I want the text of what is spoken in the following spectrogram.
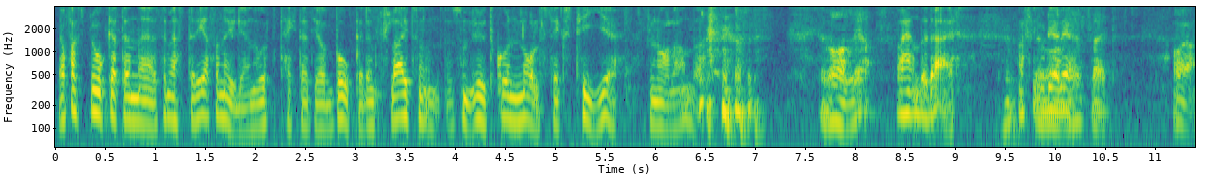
Jag har faktiskt bokat en eh, semesterresa nyligen och upptäckte att jag bokade en flight som, som utgår 06.10 från Arlanda. Det vanliga. Vad hände där? Varför Det gjorde jag det? flight. Ja, ja,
